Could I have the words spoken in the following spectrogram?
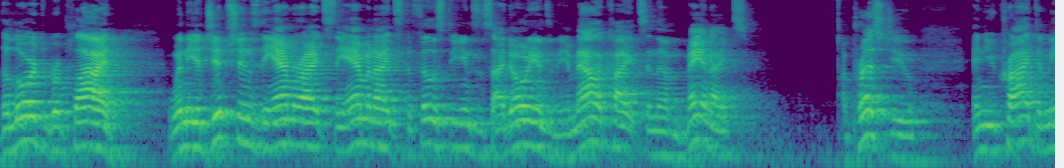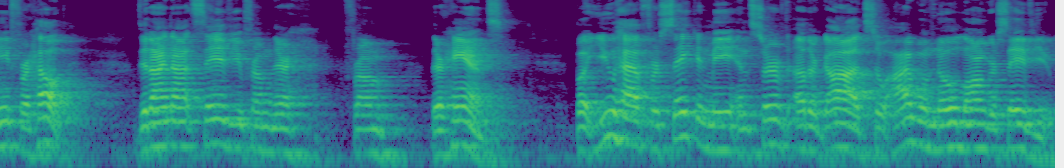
The Lord replied, When the Egyptians, the Amorites, the Ammonites, the Philistines, the Sidonians, and the Amalekites, and the Maonites oppressed you, and you cried to me for help, did I not save you from their, from their hands? But you have forsaken me and served other gods, so I will no longer save you.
